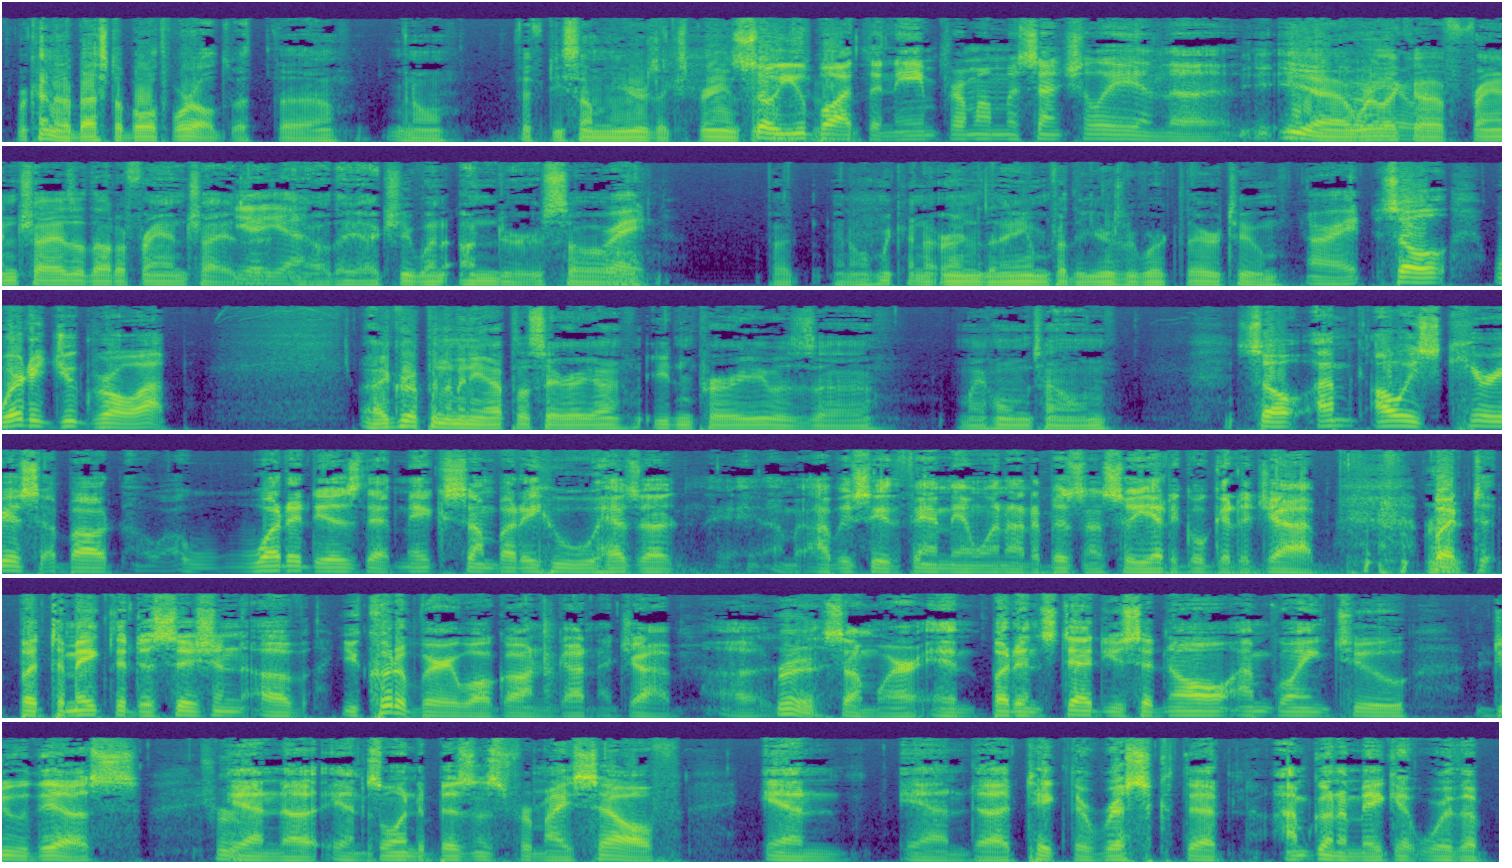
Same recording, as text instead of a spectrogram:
we're kind of the best of both worlds with uh, you know 50 some years experience. So you the two of bought the name from them essentially, and the yeah, we're like a franchise without a franchise. Yeah, yeah. You know, they actually went under. So Right. But you know, we kind of earned the name for the years we worked there too. All right. So where did you grow up? I grew up in the Minneapolis area. Eden Prairie was uh, my hometown. So I'm always curious about what it is that makes somebody who has a obviously the fan man went out of business, so you had to go get a job. But but to make the decision of you could have very well gone and gotten a job uh, Right. somewhere, and but instead you said no, I'm going to do this Sure. and uh, and go into business for myself and and uh, take the risk that I'm going to make it where the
